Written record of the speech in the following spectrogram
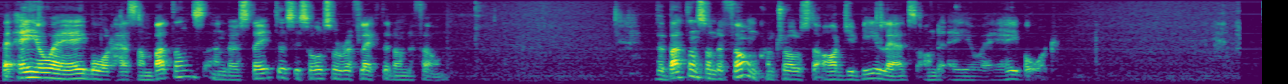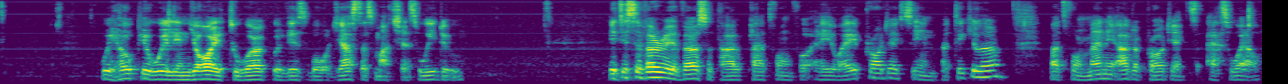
The AOAA board has some buttons and their status is also reflected on the phone. The buttons on the phone controls the RGB LEDs on the AOAA board. We hope you will enjoy to work with this board just as much as we do. It is a very versatile platform for AOA projects in particular, but for many other projects as well.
